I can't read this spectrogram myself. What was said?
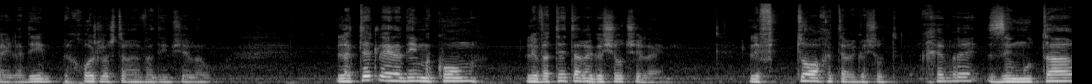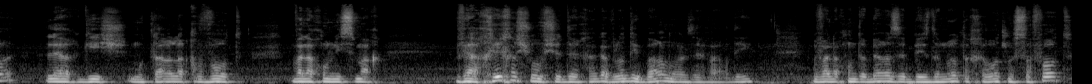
לילדים בכל שלושת הרבדים שלו. לתת לילדים מקום לבטא את הרגשות שלהם, לפתוח את הרגשות. חבר'ה, זה מותר להרגיש, מותר לחוות, ואנחנו נשמח. והכי חשוב, שדרך אגב, לא דיברנו על זה, ורדי, ואנחנו נדבר על זה בהזדמנויות אחרות נוספות,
